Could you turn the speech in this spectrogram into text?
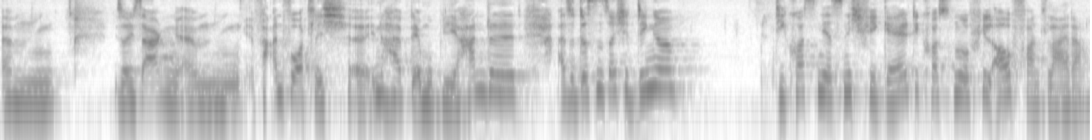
ähm, wie soll ich sagen, ähm, verantwortlich äh, innerhalb der Immobilie handelt. Also das sind solche Dinge, die kosten jetzt nicht viel Geld, die kosten nur viel Aufwand leider.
